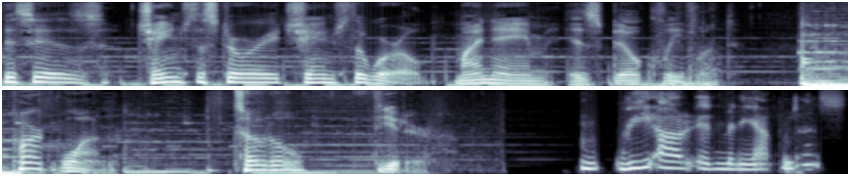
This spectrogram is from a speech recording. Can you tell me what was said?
This is Change the Story, Change the World. My name is Bill Cleveland. Part 1 Total Theater. We are in Minneapolis,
